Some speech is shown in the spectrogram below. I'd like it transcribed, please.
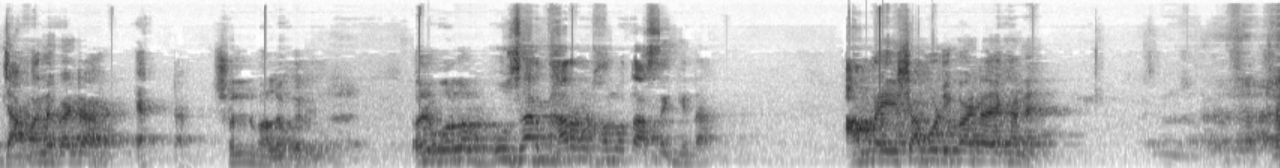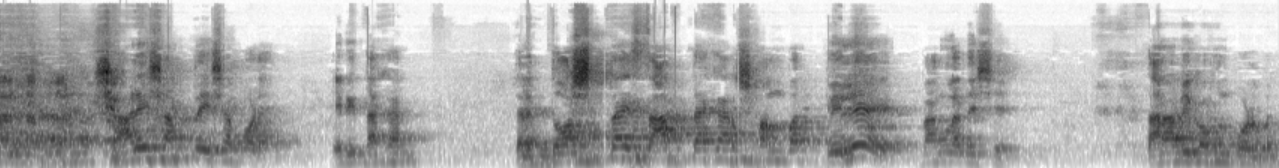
জাপানে কয়টা? একটা। শুনুন ভালো করে। ওরে বললাম, বুঝার ধারণ ক্ষমতা আছে কিনা? আমরা এসা পড়ি কয়টা এখানে? সাড়ে সাতটা এসা পড়ে। এটি তাকান তাহলে দশটায় চাঁদ দেখার সংবাদ পেলে বাংলাদেশে। তারা তারাবি কখন পড়বেন?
